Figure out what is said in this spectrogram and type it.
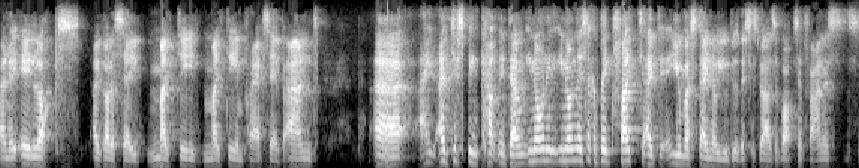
and it, it looks I got to say mighty mighty impressive, and uh, I, have just been counting down. You know, you know, there's like a big fight. I, you must. I know you do this as well as a boxing fan. It's,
